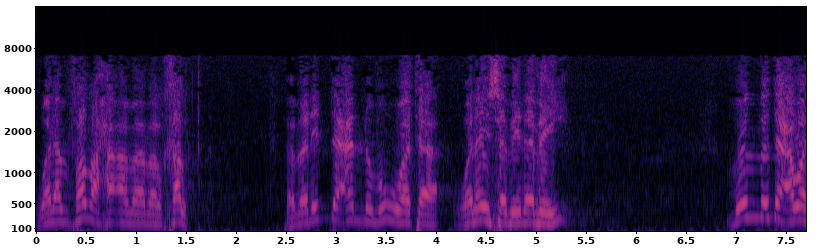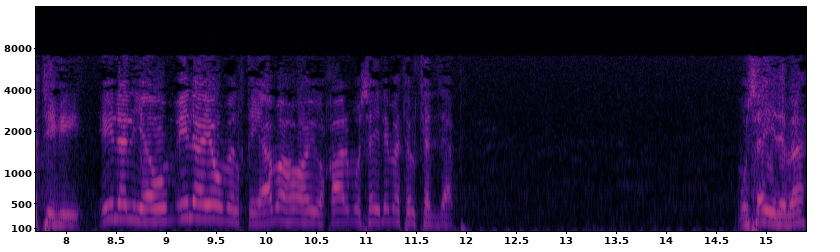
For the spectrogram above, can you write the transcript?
ولا انفضح أمام الخلق. فمن ادعى النبوة وليس بنبي منذ دعوته إلى اليوم إلى يوم القيامة وهو يقال مسيلمة الكذاب. مسيلمة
